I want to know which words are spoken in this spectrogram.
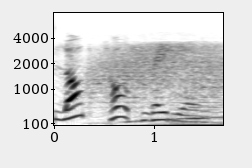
Blog Talk Radio.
